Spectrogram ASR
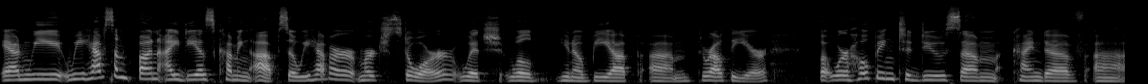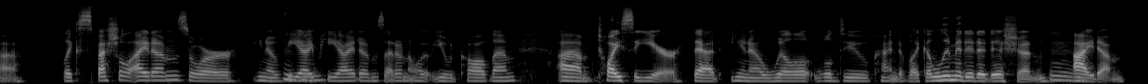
And we we have some fun ideas coming up. So we have our merch store, which will you know be up um, throughout the year, but we're hoping to do some kind of uh, like special items or you know VIP items. I don't know what you would call them. Um, twice a year that you know we'll we'll do kind of like a limited edition item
